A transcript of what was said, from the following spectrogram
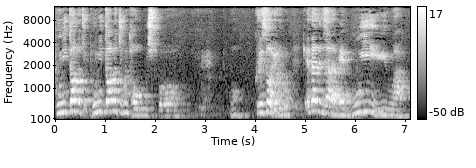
돈이 떨어지고 돈이 떨어지면 더 얻고 싶어. 어? 그래서 여러분 깨달은 사람의 무의유화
